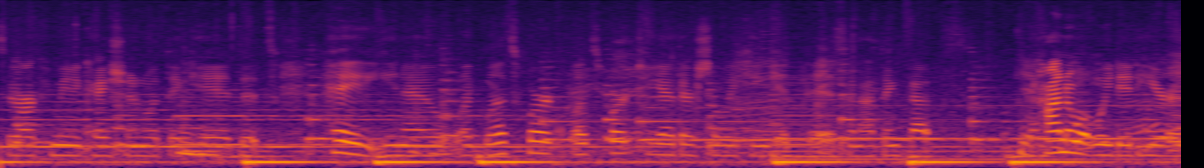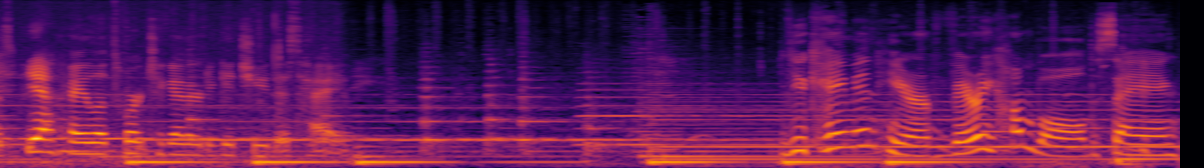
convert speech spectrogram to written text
Through our communication with the kids, it's, hey, you know, like let's work, let's work together so we can get this. And I think that's yeah. kind of what we did here is, yeah. hey, let's work together to get you this hay. You came in here very humbled saying,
